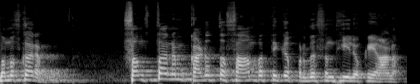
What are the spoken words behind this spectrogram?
നമസ്കാരം. സംസ്ഥാനം കടുത്ത സാമ്പത്തിക പ്രതിസന്ധിയിലൊക്കെയാണ്.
